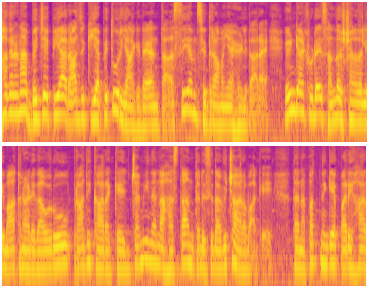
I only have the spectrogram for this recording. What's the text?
ಹಗರಣ ಬಿಜೆಪಿಯ ರಾಜಕೀಯ ಪಿತೂರಿಯಾಗಿದೆ ಅಂತ ಸಿಎಂ ಸಿದ್ದರಾಮಯ್ಯ ಹೇಳಿದ್ದಾರೆ. ಇಂಡಿಯಾ ಟುಡೇ ಸಂದರ್ಶನದಲ್ಲಿ ಮಾತನಾಡಿದ ಮಾಡಿದ ಅವರು ಪ್ರಾಧಿಕಾರಕ್ಕೆ ಜಮೀನನ್ನು ಹಸ್ತಾಂತರಿಸಿದ ವಿಚಾರವಾಗಿ ತನ್ನ ಪತ್ನಿಗೆ ಪರಿಹಾರ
